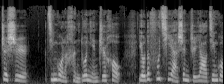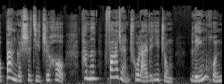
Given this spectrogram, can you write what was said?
这是经过了很多年之后，有的夫妻啊，甚至要经过半个世纪之后，他们发展出来的一种灵魂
